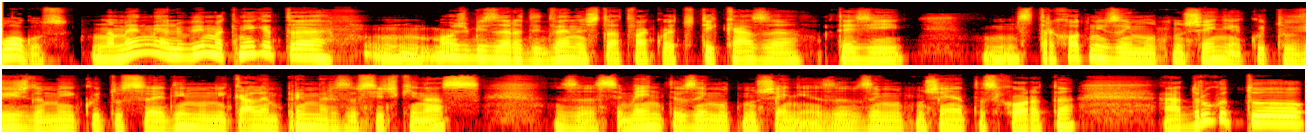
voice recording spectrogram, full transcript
Теологос. На мен ми е любима книгата, може би заради две неща. Това, което ти каза, тези страхотни взаимоотношения, които виждаме и които са един уникален пример за всички нас, за семейните взаимоотношения, за взаимоотношенията с хората. А другото,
